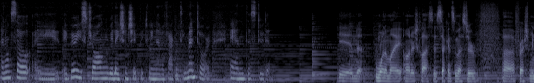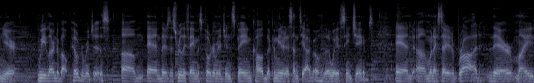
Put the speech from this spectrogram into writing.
and also a, a very strong relationship between a faculty mentor and the student. In one of my honors classes, second semester uh, freshman year, we learned about pilgrimages. Um, and there's this really famous pilgrimage in Spain called the Camino de Santiago, the Way of St. James. And um, when I studied abroad there, my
